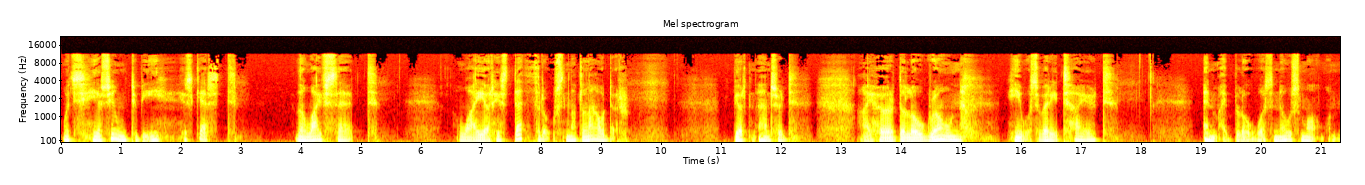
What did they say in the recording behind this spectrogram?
which he assumed to be his guest. The wife said, Why are his death throes not louder? Björn answered, I heard a low groan. He was very tired, and my blow was no small one,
